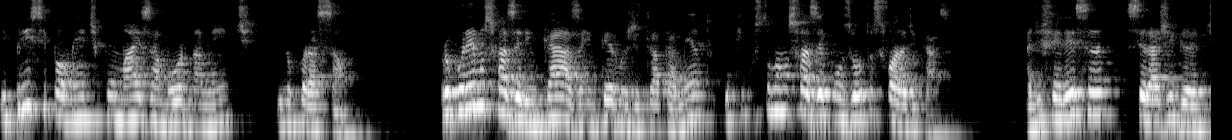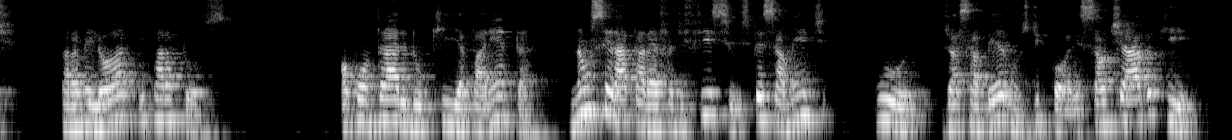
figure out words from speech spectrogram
e principalmente com mais amor na mente e no coração. Procuremos fazer em casa, em termos de tratamento, o que costumamos fazer com os outros fora de casa. A diferença será gigante, para melhor e para todos. Ao contrário do que aparenta, não será tarefa difícil, especialmente por já sabermos de cor e salteado que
